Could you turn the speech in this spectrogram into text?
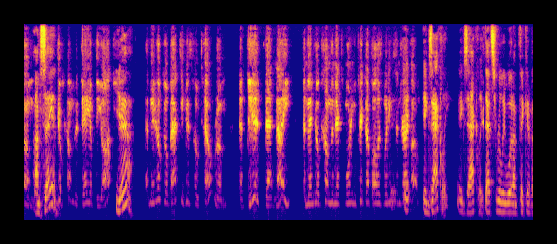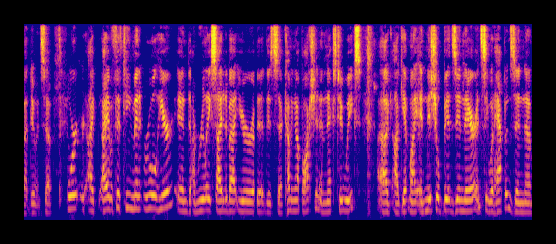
come. I'm saying. he'll come the day of the auction, Yeah. and then he'll go back to his hotel room and bid that night, and then he'll come the next morning and pick up all his winnings and drive home. Exactly. Exactly. That's really what I'm thinking about doing. So, or I, I have a 15 minute rule here and I'm really excited about your, uh, this uh, coming up auction in the next two weeks. Uh, I'll get my initial bids in there and see what happens. And, uh,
